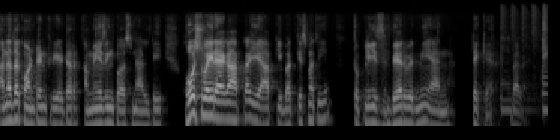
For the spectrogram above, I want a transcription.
another content creator amazing personality host वही रहेगा आपका, ये आपकी बदकिस्मती है। तो please bear with me and take care bye bye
